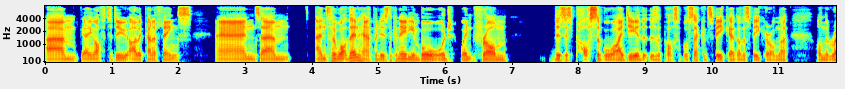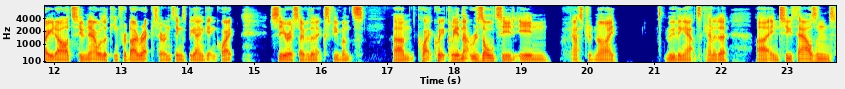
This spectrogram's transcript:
um, going off to do other kind of things. And um, and so what then happened is the Canadian board went from there's this possible idea that there's a possible second speaker, another speaker on the on the radar, to now we're looking for a director, and things began getting quite serious over the next few months, um, quite quickly, and that resulted in Astrid and I moving out to Canada uh, in 2000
